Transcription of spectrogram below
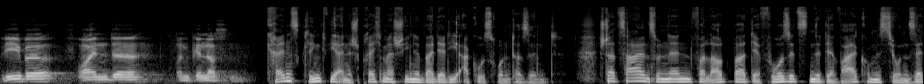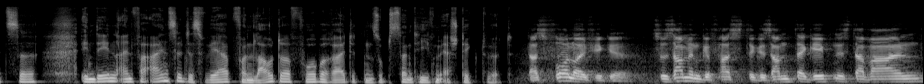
liebe Freunde und Genossen. Krenz klingt wie eine Sprechmaschine, bei der die Akkus runter sind. Statt Zahlen zu nennen, verlautbart der Vorsitzende der Wahlkommission Sätze, in denen ein vereinzeltes Verb von lauter vorbereiteten Substantiven erstickt wird. Das vorläufige, zusammengefasste Gesamtergebnis der Wahlen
